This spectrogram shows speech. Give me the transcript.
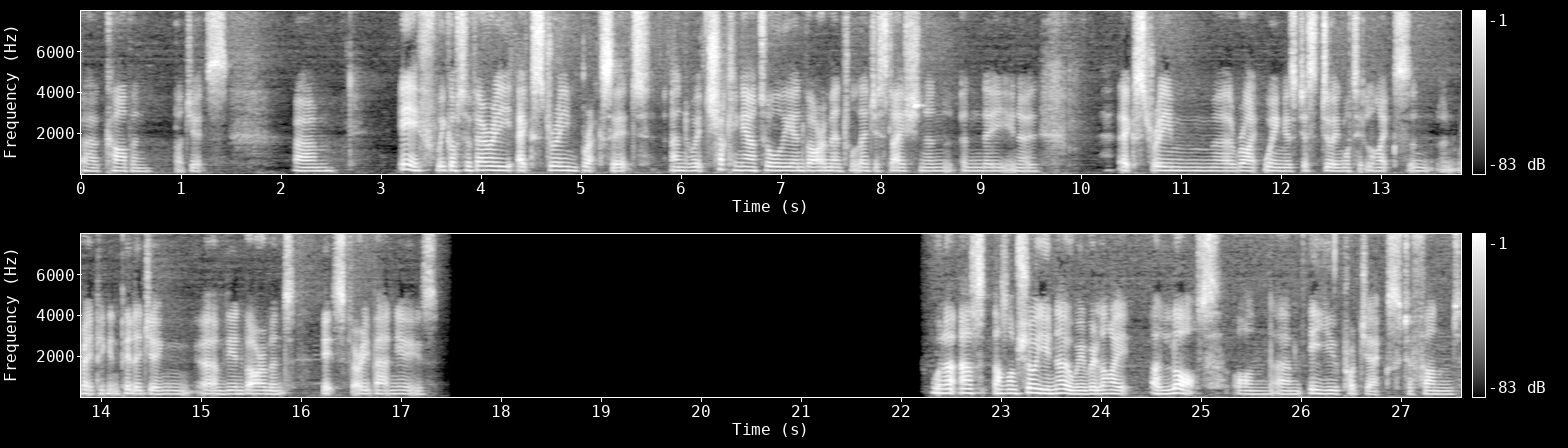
uh, carbon budgets. Um, if we got a very extreme Brexit and we're chucking out all the environmental legislation and, and the you know extreme uh, right wing is just doing what it likes and, and raping and pillaging um, the environment, it's very bad news. Well, as, as I'm sure you know, we rely a lot on um, EU projects to fund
